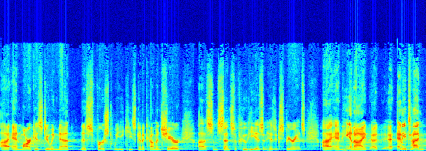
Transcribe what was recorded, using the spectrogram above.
Uh, and Mark is doing that this first week. He's going to come and share uh, some sense of who he is and his experience. Uh, and he and I, anytime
